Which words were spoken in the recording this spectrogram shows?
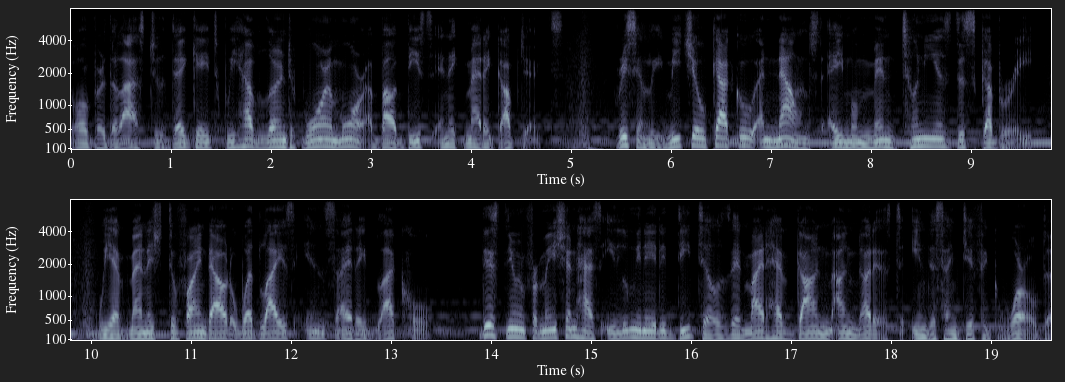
over the last two decades, we have learned more and more about these enigmatic objects. Recently, Michio Kaku announced a momentous discovery. We have managed to find out what lies inside a black hole. This new information has illuminated details that might have gone unnoticed in the scientific world.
